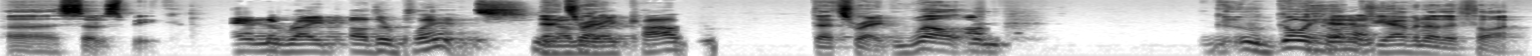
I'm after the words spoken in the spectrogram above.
uh, so to speak. And the right other plants. That's know, right. right that's right. Well, um, go, go ahead if you have another thought.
